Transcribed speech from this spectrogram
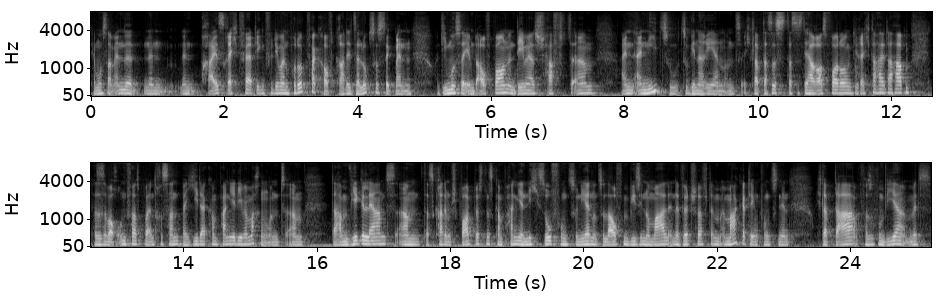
Der muss am Ende einen, einen Preis rechtfertigen, für den man ein Produkt verkauft, gerade dieser Luxussegmenten. Und die muss er eben aufbauen, indem er es schafft, ähm, ein, ein Need zu, zu generieren. Und ich glaube, das ist, das ist die Herausforderung, die Rechtehalter haben. Das ist aber auch unfassbar interessant bei jeder Kampagne, die wir machen. Und ähm, da haben wir gelernt, ähm, dass gerade im Sportbusiness Kampagnen nicht so funktionieren und so laufen, wie sie normal in der Wirtschaft, im, im Marketing funktionieren. Ich glaube, da versuchen wir mit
